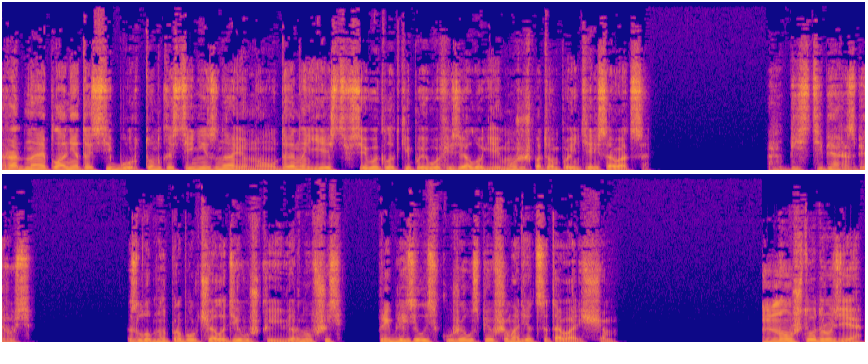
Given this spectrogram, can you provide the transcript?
Родная планета Сибур. Тонкостей не знаю, но у Дэна есть все выкладки по его физиологии. Можешь потом поинтересоваться. Без тебя разберусь. Злобно пробурчала девушка и, вернувшись, приблизилась к уже успевшим одеться товарищам. «Ну что, друзья,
